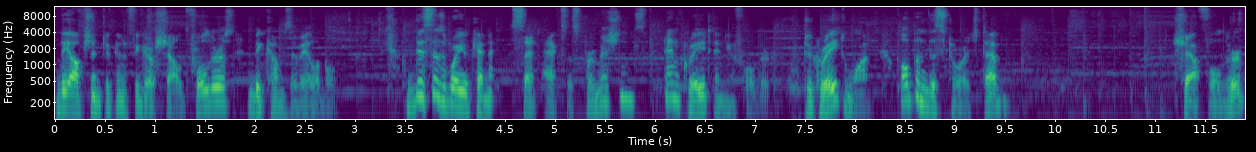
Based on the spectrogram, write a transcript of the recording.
the option to configure shared folders becomes available. This is where you can set access permissions and create a new folder. To create one, open the Storage tab, Share folder,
